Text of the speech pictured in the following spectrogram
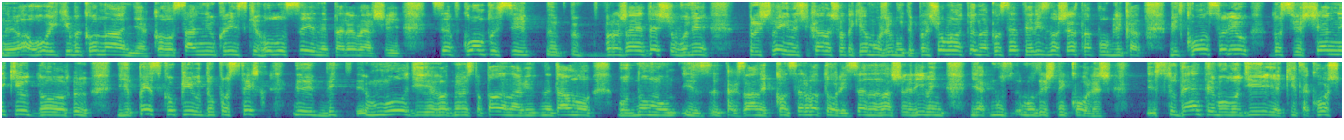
е, Агогіки виконання, колосальні українські голоси не перевершені. Це в комплексі е, вражає те, що вони прийшли і не чекали, що таке може бути. Причому на, на концерті різношерстна публіка від консулів до священників, до єпископів, до простих е, молоді. От ми виступали навіть недавно в одному із так званих консерваторій. Це на наш рівень як муз- музичний коледж. Студенти молоді, які також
